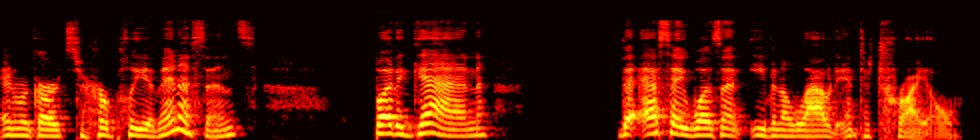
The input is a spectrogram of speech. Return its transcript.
in regards to her plea of innocence, but again, the essay wasn't even allowed into trial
